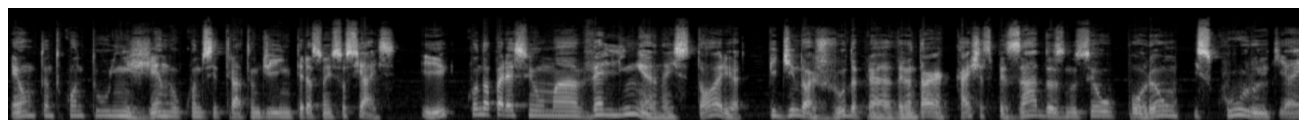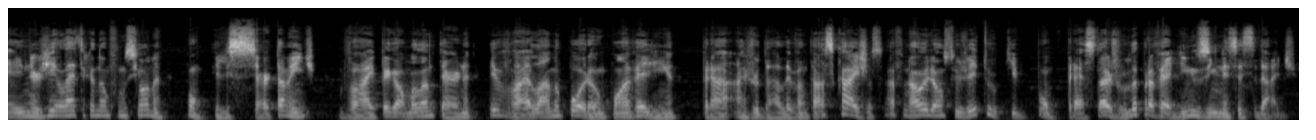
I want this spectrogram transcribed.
é um tanto quanto ingênuo quando se tratam de interações sociais. E quando aparece uma velhinha na história pedindo ajuda para levantar caixas pesadas no seu porão escuro e que a energia elétrica não funciona, bom, ele certamente vai pegar uma lanterna e vai lá no porão com a velhinha para ajudar a levantar as caixas. Afinal, ele é um sujeito que, bom, presta ajuda para velhinhos em necessidade.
